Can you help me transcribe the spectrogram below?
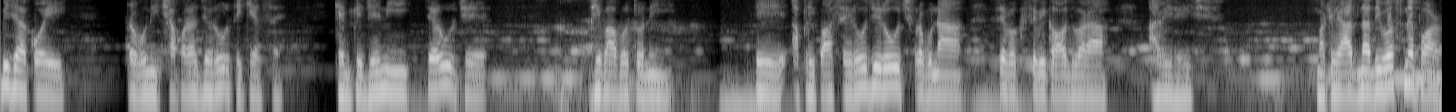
બીજા કોઈ પ્રભુની ઈચ્છા પર જરૂરથી કહેશે. કેમ કે જેની જરૂર છે, જે બાબતોની એ આપણી પાસે રોજે રોજ પ્રભુના સેવક સેવિકાઓ દ્વારા આવી રહી છે. માટે આજના દિવસને પણ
